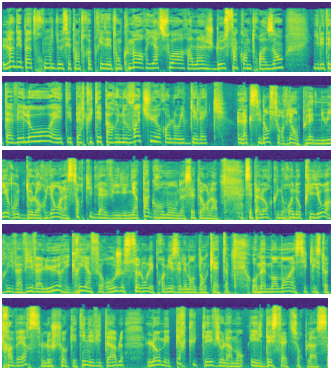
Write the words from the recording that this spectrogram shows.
L'un des patrons de cette entreprise est donc mort hier soir à l'âge de 53 ans. Il était à vélo, a été percuté par une voiture, Loïc Guélec. L'accident survient en pleine nuit, route de Lorient, à la sortie de la ville. Il n'y a pas grand monde à cette heure-là. C'est alors qu'une Renault Clio arrive à vive allure et grille un feu rouge, selon les premiers éléments de l'enquête. Au même moment, un cycliste traverse, le choc est inévitable, l'homme est percuté violemment et il décède sur place.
